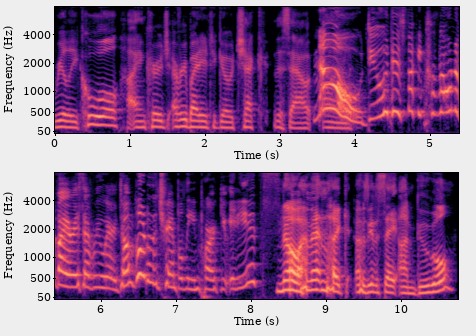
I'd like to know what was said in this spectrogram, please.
really cool. I encourage everybody to go check this out. No, dude, there's fucking coronavirus everywhere. Don't go to the trampoline park, you idiots. No, I meant like, I was going to say on Google.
